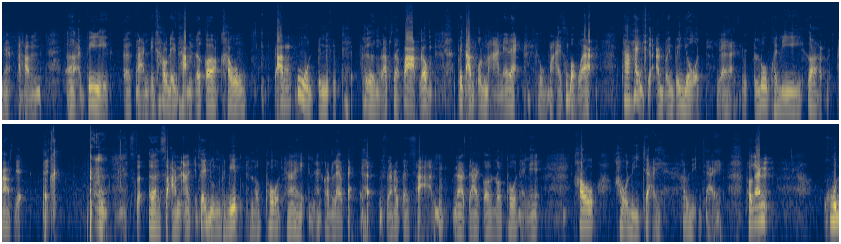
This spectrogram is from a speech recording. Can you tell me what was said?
เนี่ยตามที่การที่เขาได้ทำแล้วก็เขาตั้งพูดเป็นเรื่องรับสารภาพแล้วไปตามกฎหมายนี่แหละกฎหมายเขาบอกว่า ถ้าให้คืออันเป็นประโยชน์รูปคดีก็อาจจะศาลอาจจะใช้ดุลพินิษลดโทษให้นะก็แล้วแต่แล้วแต่ศาลอาจารย์ก็ลดโทษให้นี่เขาเขาดีใจเขาดีใจ เพราะงั้น คุณ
